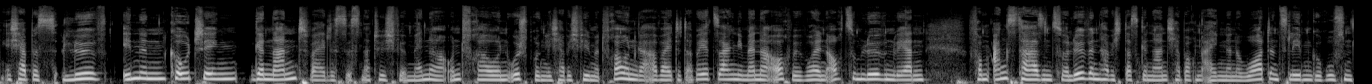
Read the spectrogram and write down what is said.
ich habe es Löwinnen-Coaching genannt, weil es ist natürlich für Männer und Frauen. Ursprünglich habe ich viel mit Frauen gearbeitet, aber jetzt sagen die Männer auch, wir wollen auch zum Löwen werden. Vom Angsthasen zur Löwin habe ich das genannt. Ich habe auch einen eigenen Award ins Leben gerufen,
